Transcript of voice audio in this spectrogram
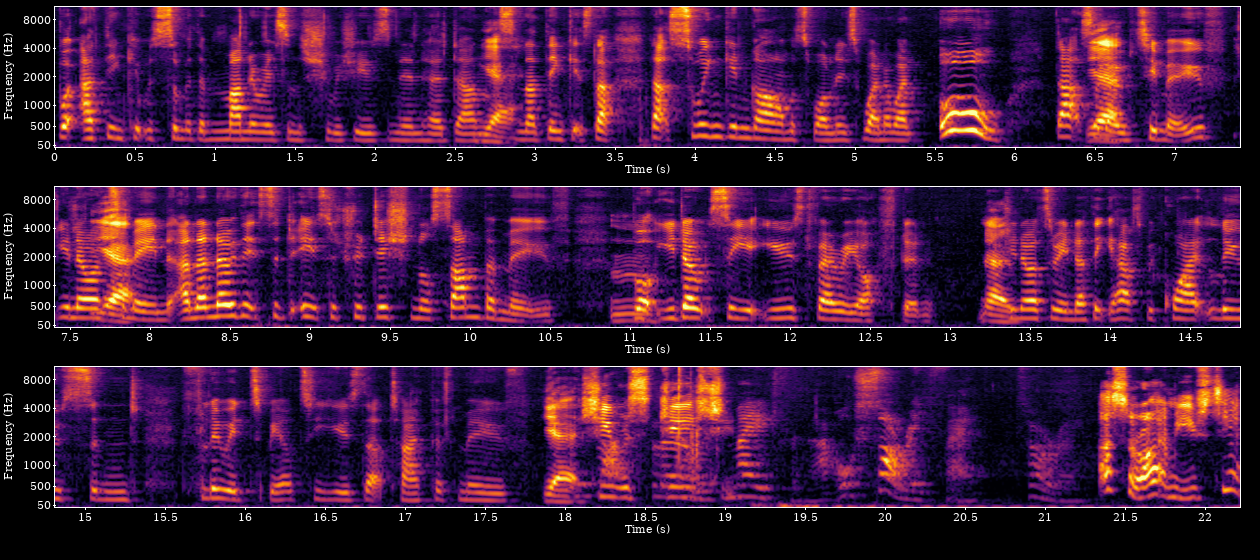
but I think it was some of the mannerisms she was using in her dance, Yeah. and I think it's that that swinging arms one is when I went, oh, that's Yeah. an Oti move. You know what Yeah. I mean? And I know that it's a, it's a traditional samba move, mm. but you don't see it used very often. No. Do you know what I mean? I think you have to be quite loose and fluid to be able to use that type of move. yeah, she was. She, was she, made for that. Oh, sorry, Fen. Sorry. that's all right. I'm used to you.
